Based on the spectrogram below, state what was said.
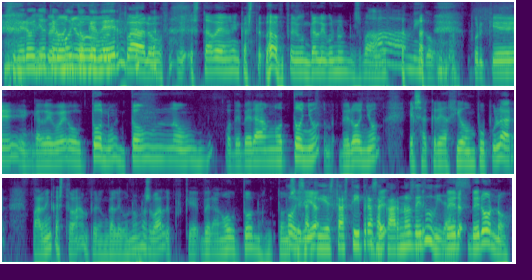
Ese Veroño, Veroño ten moito que ver. Claro, está ben en castelán, pero en galego non nos vale. Ah, amigo. Porque en galego é outono, entón non o de verán otoño, Veroño, esa creación popular, vale en castelán, pero en galego non nos vale, porque verán outono, entón pois sería... Pois aquí estás ti para sacarnos de dúbidas. Ver, verono,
